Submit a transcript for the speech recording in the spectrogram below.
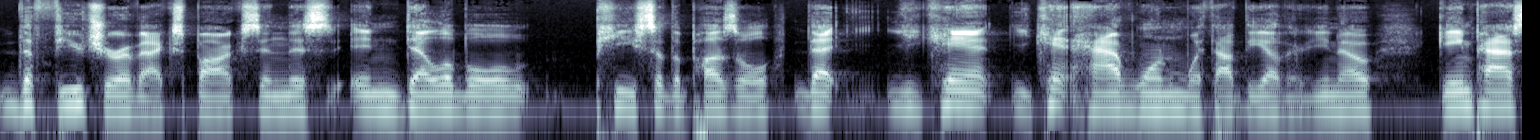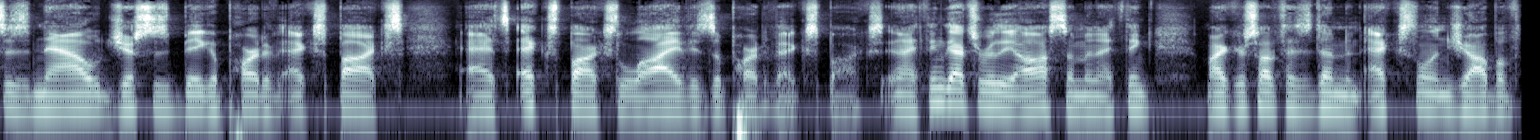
the future of Xbox in this indelible piece of the puzzle that you can't you can't have one without the other. You know, Game Pass is now just as big a part of Xbox as Xbox Live is a part of Xbox. And I think that's really awesome and I think Microsoft has done an excellent job of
